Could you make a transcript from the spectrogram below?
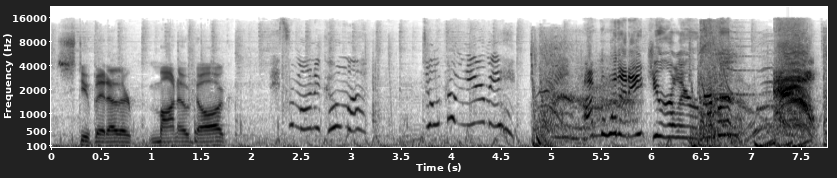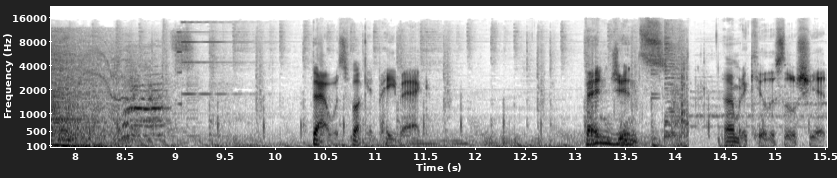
Stupid other mono dog. It's a Monokuma! Don't come near me! I'm the one that ate you earlier, remember? Ow! That was fucking payback. Vengeance. I'm gonna kill this little shit.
